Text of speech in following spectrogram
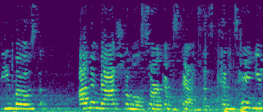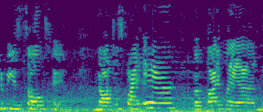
the most unimaginable circumstances, continue to be assaulted, not just by air, but by land,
